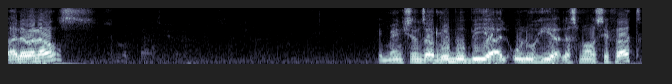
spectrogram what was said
Anyone else? It mentions al-rububiyyah, al-uluhiyyah, al-asma sifat.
